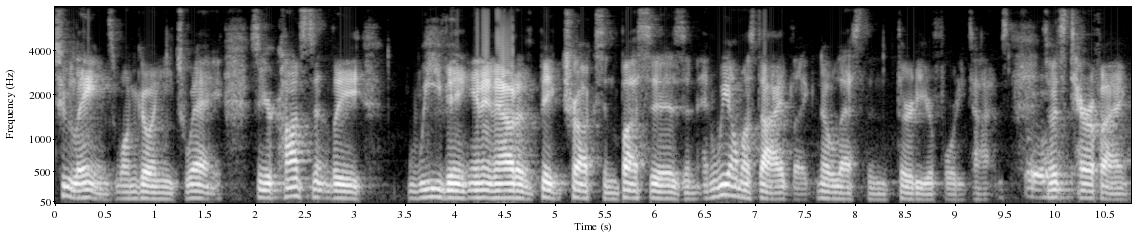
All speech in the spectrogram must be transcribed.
two lanes, one going each way. So you're constantly weaving in and out of big trucks and buses and, and we almost died like no less than 30 or 40 times oh. so it's terrifying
